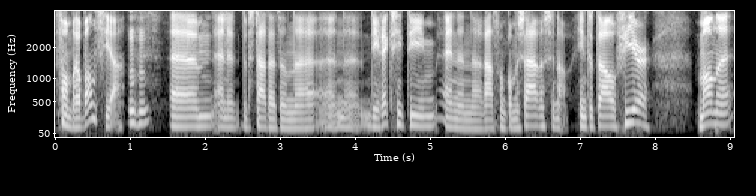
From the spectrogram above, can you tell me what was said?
van Brabantia? Mhm. Ehm, en het bestaat uit een, eh, een eh, directieteam en een eh, raad van commissarissen. Nou, in totaal vier mannen,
